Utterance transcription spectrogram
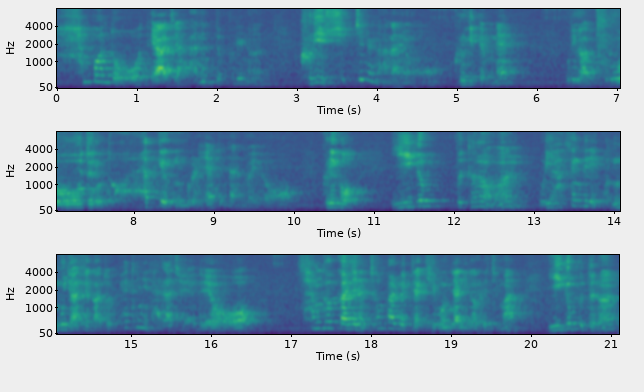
한 번도 대하지 않은 뜻풀이는 그리 쉽지는 않아요. 그렇기 때문에 우리가 두루두루 높게 공부를 해야 된다는 거예요. 그리고 2급부터는 우리 학생들이 공부 자세가 좀 패턴이 달라져야 돼요. 3급까지는 1800자 기본자니까 그렇지만 2급부터는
